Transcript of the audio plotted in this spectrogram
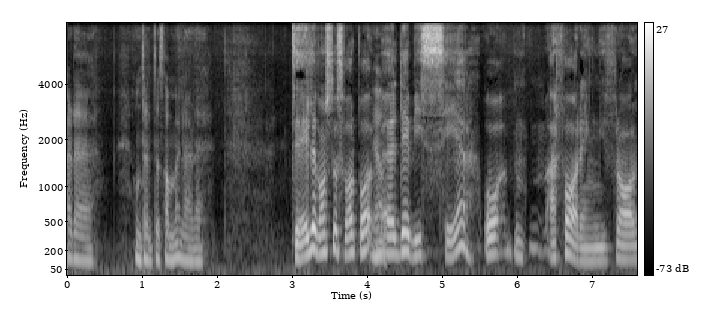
er det omtrent det samme, eller er det Det er litt vanskelig å svare på. Ja. Eh, Det vi ser, og erfaring fra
